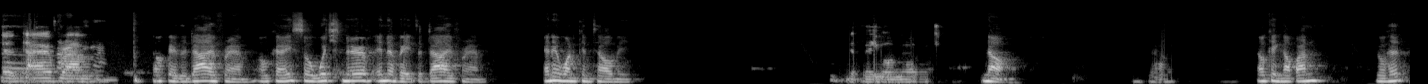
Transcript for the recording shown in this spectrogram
The diaphragm. Okay, the diaphragm. Okay, so which nerve innervates the diaphragm? Anyone can tell me. The vagal nerve. No. No. Okay, Ngọc Anh, go ahead.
